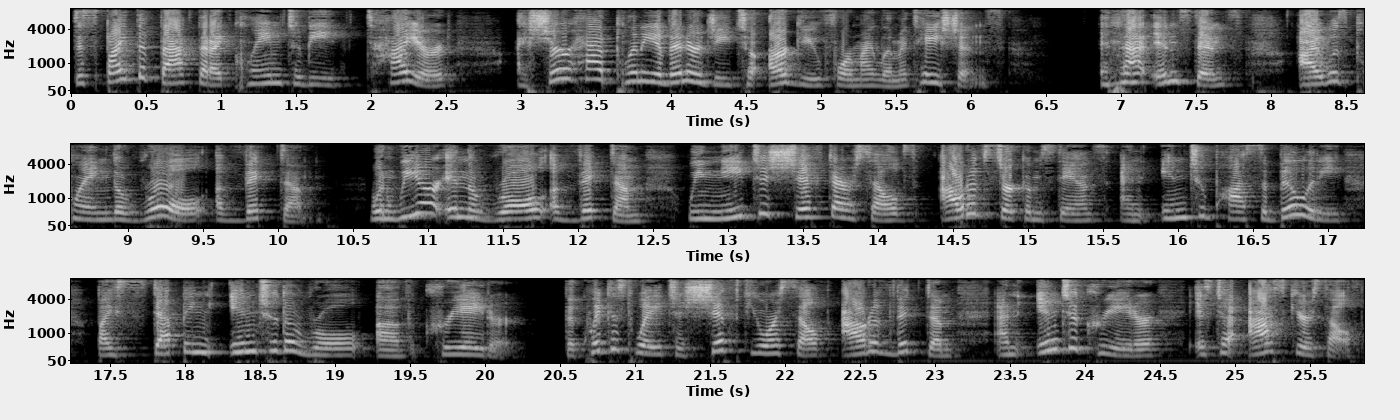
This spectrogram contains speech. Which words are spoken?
Despite the fact that I claimed to be tired, I sure had plenty of energy to argue for my limitations. In that instance, I was playing the role of victim. When we are in the role of victim, we need to shift ourselves out of circumstance and into possibility by stepping into the role of creator. The quickest way to shift yourself out of victim and into creator is to ask yourself,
